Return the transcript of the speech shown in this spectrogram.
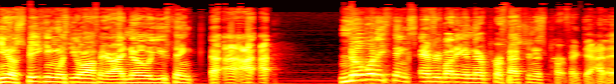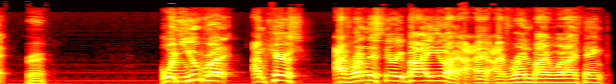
you know, speaking with you off air, I know you think, I, I, nobody thinks everybody in their profession is perfect at it. Correct. When you run, I'm curious, I've run this theory by you. I, I, I've run by what I think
